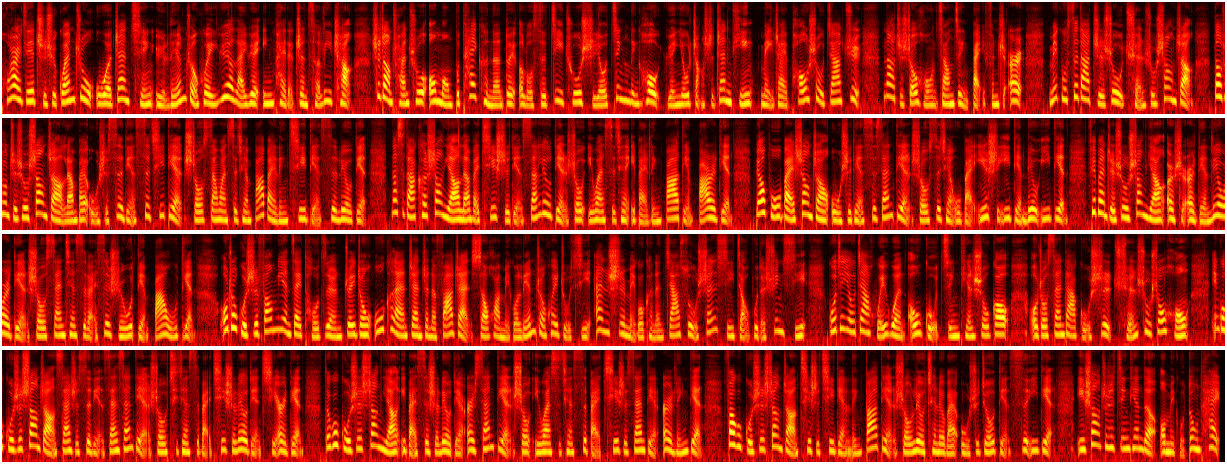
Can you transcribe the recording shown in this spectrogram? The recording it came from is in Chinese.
华尔街持续关注乌战情与联准会越来越鹰派的政策立场。市场传出欧盟不太可能对俄罗斯祭出石油禁令后，原油涨势暂停，美债抛售加剧，纳指收红将近百分之二。美股四大指数全数上涨，道琼指数上涨两百五十四点四七点，收三万四千八百零七点四六点；纳斯达克上扬两百七十点三六点，收一万四千一百零八点八二点；标普五百上涨五十点四三点，收四千五百一十一点六一点；非半指数上扬。二十二点六二点，收三千四百四十五点八五点。欧洲股市方面，在投资人追踪乌克兰战争的发展，消化美国联准会主席暗示美国可能加速升息脚步的讯息，国际油价回稳，欧股今天收高。欧洲三大股市全数收红，英国股市上涨三十四点三三点，收七千四百七十六点七二点。德国股市上扬一百四十六点二三点，收一万四千四百七十三点二零点。法国股市上涨七十七点零八点，收六千六百五十九点四一点。以上就是。今天的欧美股动态。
